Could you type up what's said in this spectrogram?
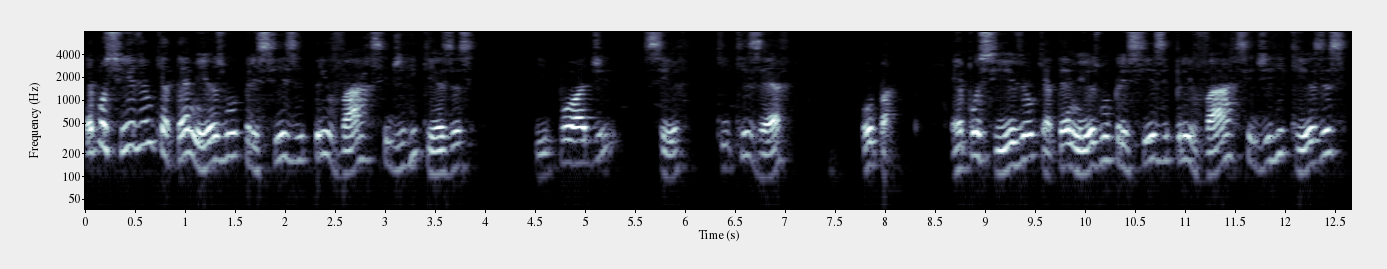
É possível que até mesmo precise privar-se de riquezas e pode ser que quiser. Opa! É possível que até mesmo precise privar-se de riquezas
